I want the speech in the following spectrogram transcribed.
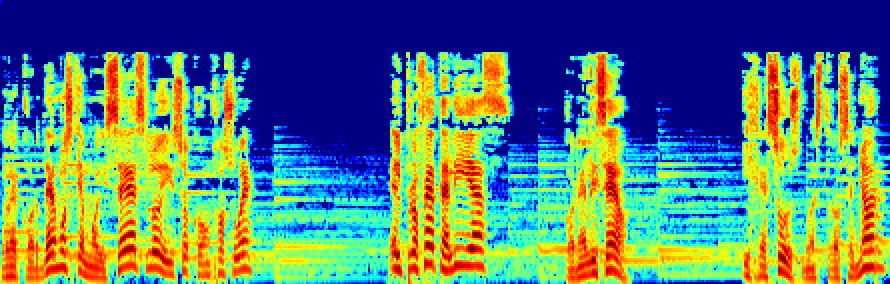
Recordemos que Moisés lo hizo con Josué, el profeta Elías con Eliseo y Jesús nuestro Señor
